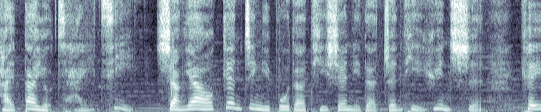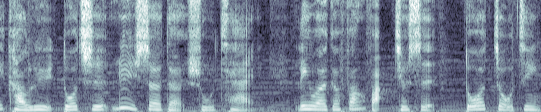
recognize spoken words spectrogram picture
还带有财气，想要更进一步的提升你的整体运势，可以考虑多吃绿色的蔬菜。另外一个方法就是多走进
